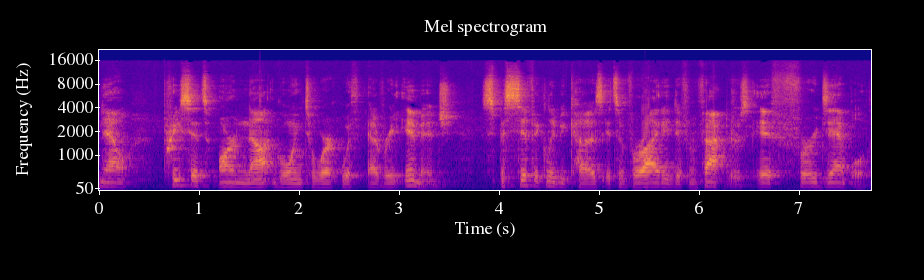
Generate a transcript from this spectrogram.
Now, presets are not going to work with every image specifically because it's a variety of different factors. If, for example,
